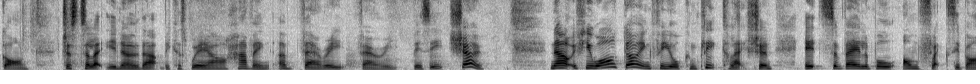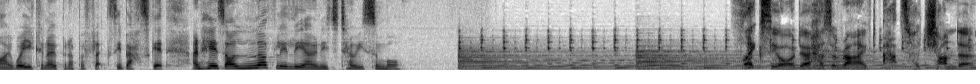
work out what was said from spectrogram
gone. Just to let you know that because we are having a very, very busy show. Now, if you are going for your complete collection, it's available on FlexiBuy where you can open up a Flexi basket. And here's our lovely Leonie to tell you some more. Flexi Order has arrived at Hochanda.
